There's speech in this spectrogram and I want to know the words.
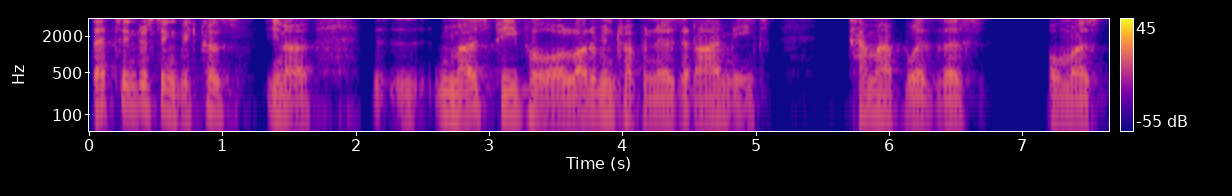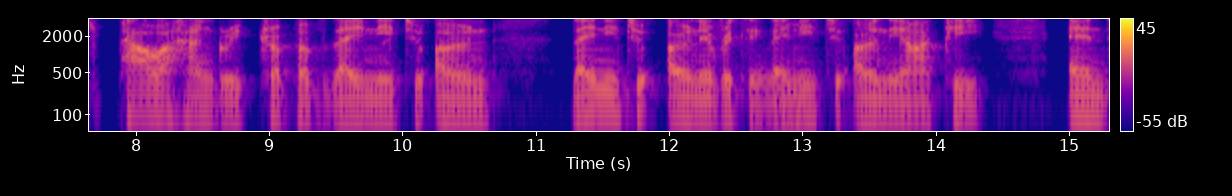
That's interesting because, you know, most people or a lot of entrepreneurs that I meet come up with this almost power hungry trip of they need to own they need to own everything. They need to own the IP. And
